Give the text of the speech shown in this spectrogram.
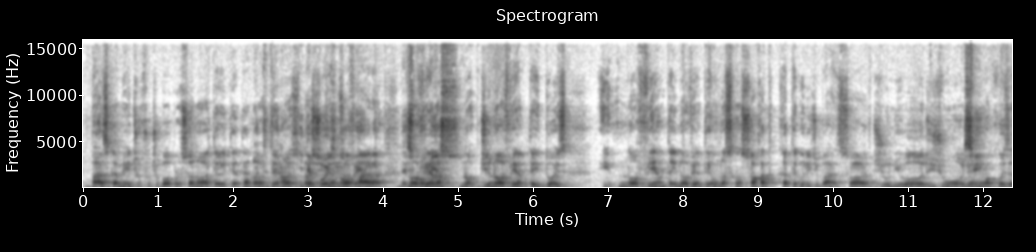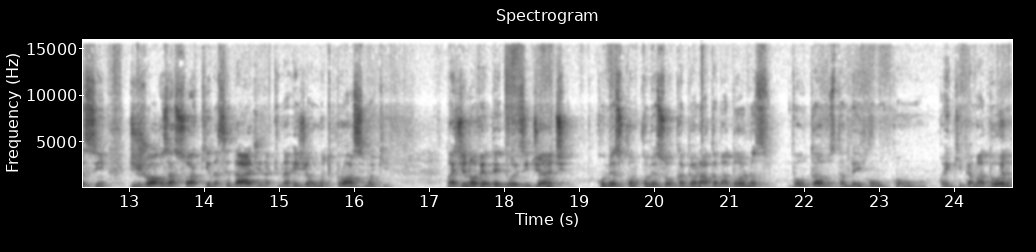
Basicamente o futebol profissional até 89. 89. Depois, e depois, 90, para, nesse 90, de 92, 90 e 91 nós ficamos só categoria de base, só de juniores, júnior, alguma coisa assim, de jogos só aqui na cidade, aqui na região muito próximo aqui. Mas de 92 em diante, como começou o campeonato amador, nós voltamos também com, com, com a equipe amadora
